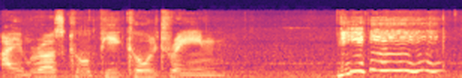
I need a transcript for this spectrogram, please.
I am Roscoe P. Coltrane.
